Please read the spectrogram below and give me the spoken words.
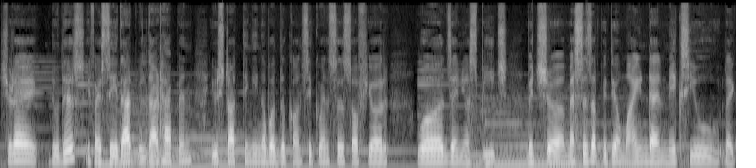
should i do this? If i say that will that happen? You start thinking about the consequences of your words and your speech which uh, messes up with your mind and makes you like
